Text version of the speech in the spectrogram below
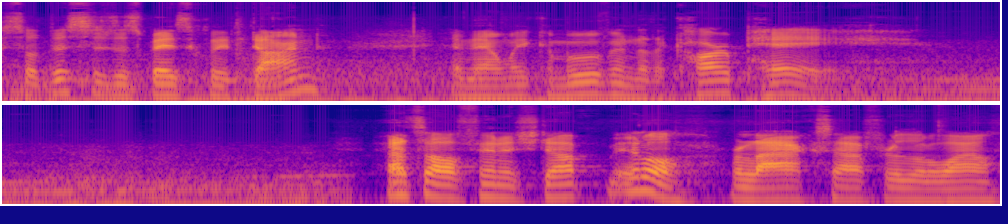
So this is just basically done. And then we can move into the CarPay that's all finished up. It'll relax after a little while.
